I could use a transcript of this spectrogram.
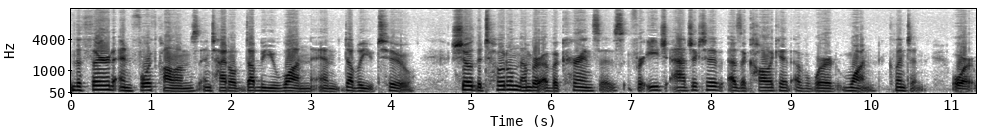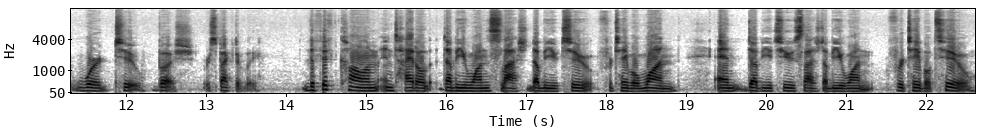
The third and fourth columns, entitled W1 and W2, show the total number of occurrences for each adjective as a collocate of word 1, Clinton, or word 2, Bush, respectively. The fifth column, entitled W1 slash W2 for Table 1, and W2 slash W1 for Table 2,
